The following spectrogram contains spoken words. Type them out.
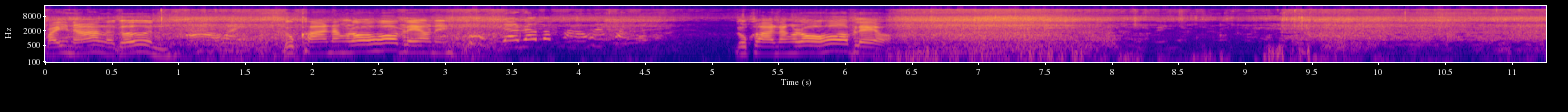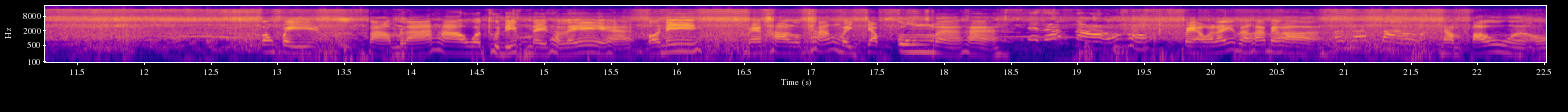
ไปนะเหลือเกินเอาไว้ลูกค้านั่งรอหอบแล้วนี่เดี๋ยวน้ำมะพร้าวให้ค่ะลูกค้านั่งรอหอบแล้ว ต้องไปตามล้าหาวัตถุดิบในทะเลค่ะ ตอนนี้แม่ค้ารถทั้งไปจับกุ้งมาค่ะแต่น้ำเปล่าค่ะไปเอาอะไรมาคะแม่ค้าเอาน้ำเปล่าน้ำเป้าอะอ๋อ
